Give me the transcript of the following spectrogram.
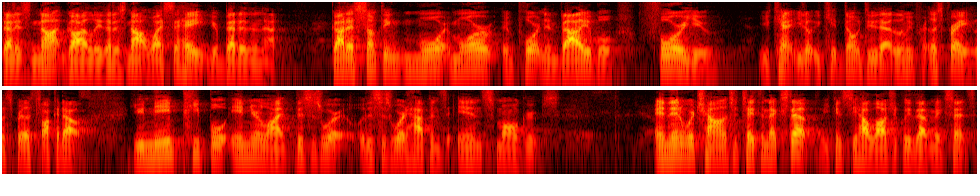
that is not godly, that is not wise. Say, hey, you're better than that. God has something more, more important and valuable for you. You can't, you don't, you can't, don't do that. Let me pray. let's pray. Let's pray. Let's talk it out. You need people in your life. This is where, this is where it happens in small groups. And then we're challenged to take the next step. You can see how logically that makes sense.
